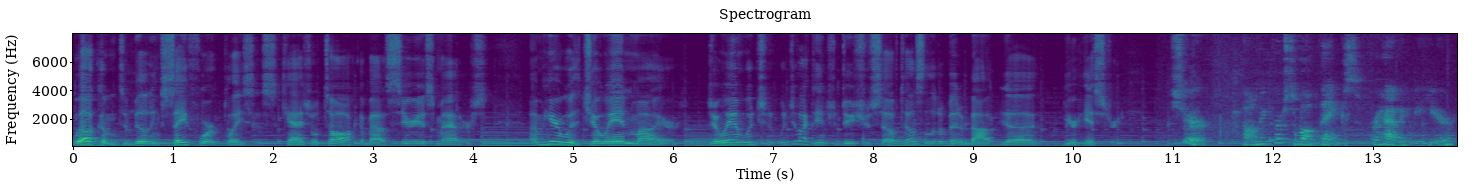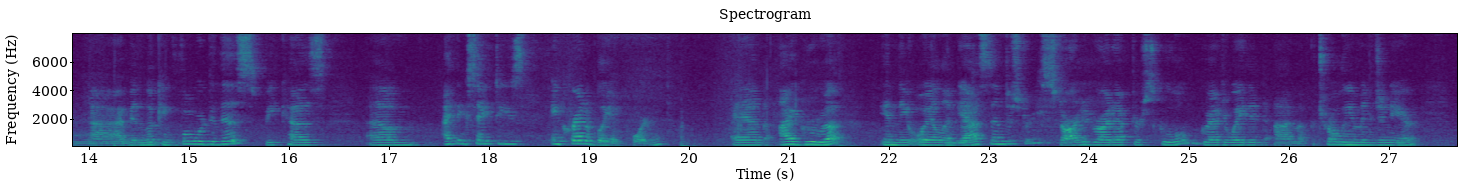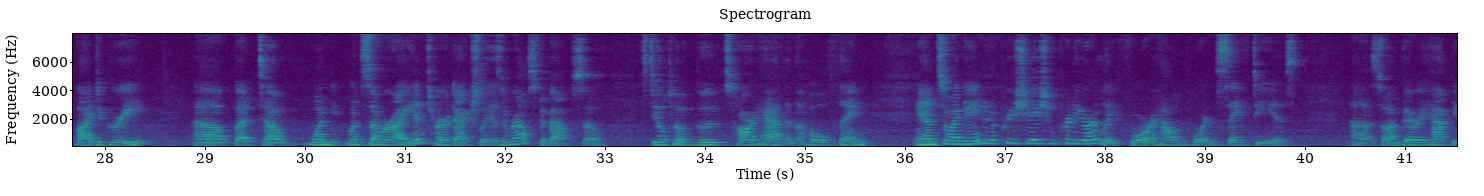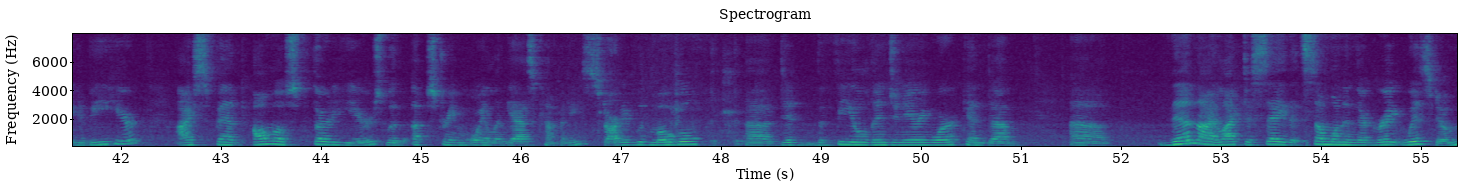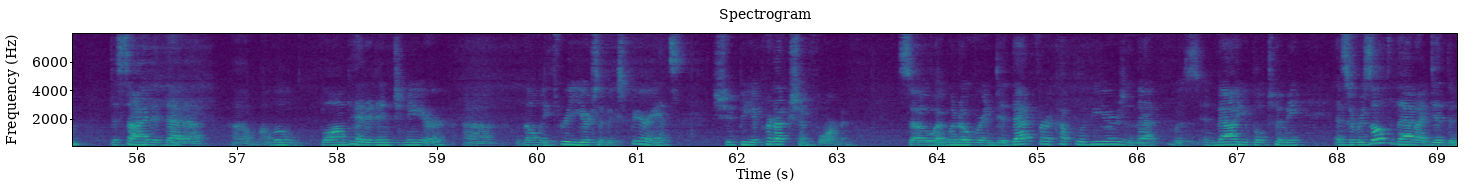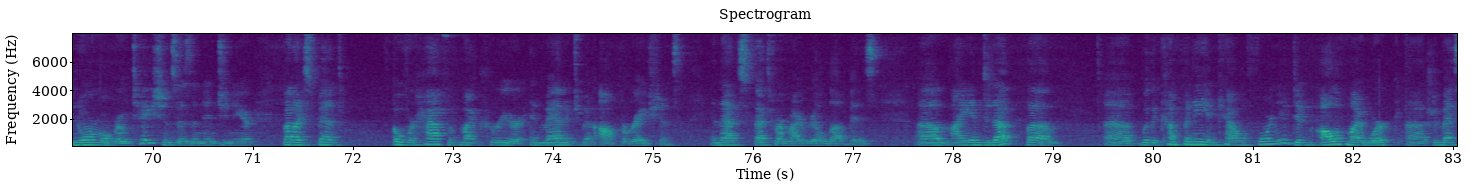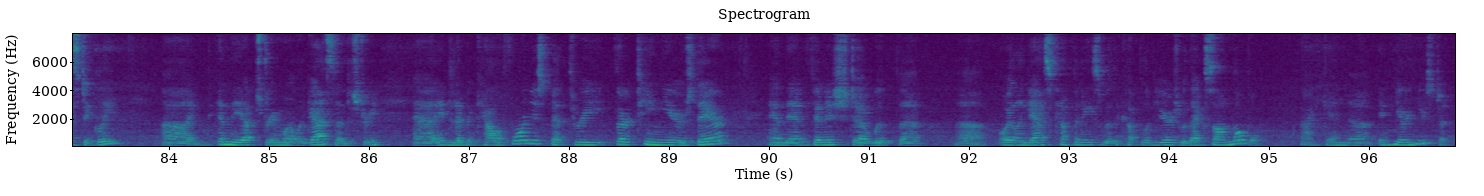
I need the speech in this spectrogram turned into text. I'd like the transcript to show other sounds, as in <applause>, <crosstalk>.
Welcome to Building Safe Workplaces, casual talk about serious matters. I'm here with Joanne Meyer. Joanne, would you, would you like to introduce yourself? Tell us a little bit about uh, your history. Sure. Tommy, first of all, thanks for having me here. Uh, I've been looking forward to this because um, I think safety is incredibly important. And I grew up in the oil and gas industry, started right after school, graduated. I'm a petroleum engineer by degree. Uh, but uh, one, one summer I interned actually as a roustabout, so steel-toed boots, hard hat, and the whole thing. And so I gained an appreciation pretty early for how important safety is. Uh, so I'm very happy to be here. I spent almost 30 years with upstream oil and gas companies. Started with Mobil, uh, did the field engineering work, and uh, then I like to say that someone in their great wisdom decided that a um, a little blonde-headed engineer uh, with only three years of experience should be a production foreman. So I went over and did that for a couple of years, and that was invaluable to me. As a result of that, I did the normal rotations as an engineer, but I spent over half of my career in management operations, and that's that's where my real love is. Um, I ended up um, uh, with a company in California, did all of my work uh, domestically uh, in the upstream oil and gas industry, uh, ended up in California, spent three, 13 years there, and then finished uh, with the uh, oil and gas companies with a couple of years with ExxonMobil back in, uh, in here in Houston.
